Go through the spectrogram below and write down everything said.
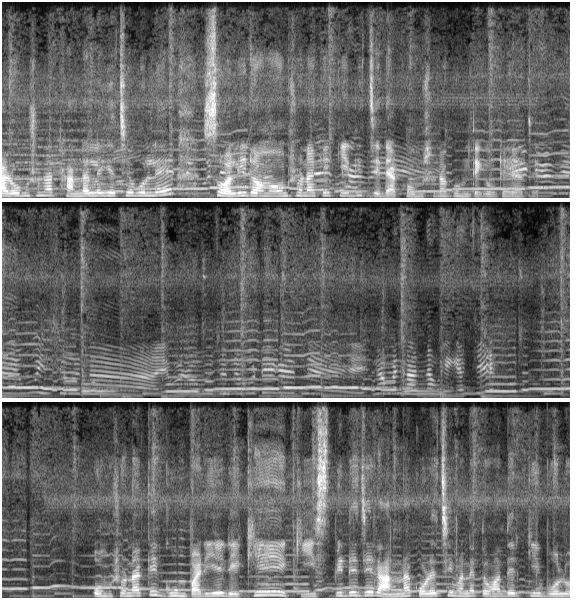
আর ওমসোনা ঠান্ডা লেগেছে বলে সলিড ওমসোনাকে কী দিচ্ছে? দেখো ওমসোনা ঘুম থেকে উঠে গেছে। ওমসোনাকে ঘুম পাড়িয়ে রেখে কি স্পিডে যে রান্না করেছি মানে তোমাদের কি বলব?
